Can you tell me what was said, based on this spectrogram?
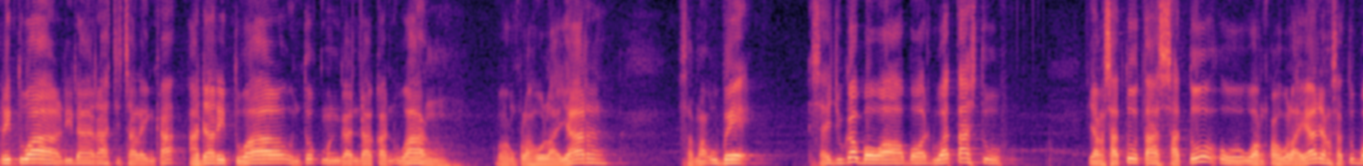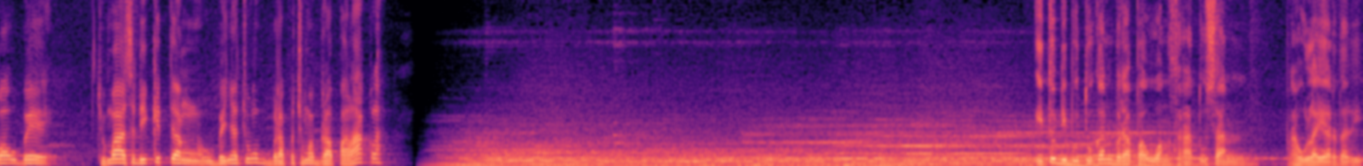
ritual di daerah Cicalengka. Ada ritual untuk menggandakan uang, uang perahu layar sama UB. Saya juga bawa bawa dua tas tuh. Yang satu tas satu uang perahu layar, yang satu bawa UB. Cuma sedikit yang UB-nya cuma berapa cuma berapa lak lah. Itu dibutuhkan berapa uang seratusan perahu layar tadi?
